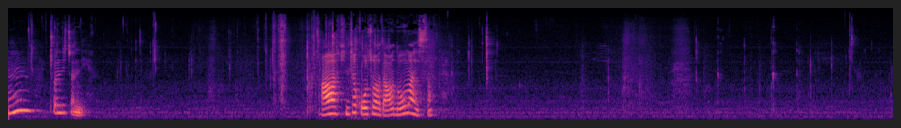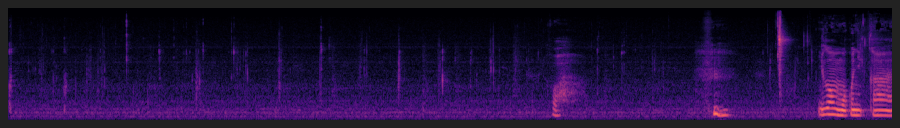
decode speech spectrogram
음, 쫀디쫀디. 아, 진짜 고소하다. 너무 맛있어. 와. 이거 먹으니까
